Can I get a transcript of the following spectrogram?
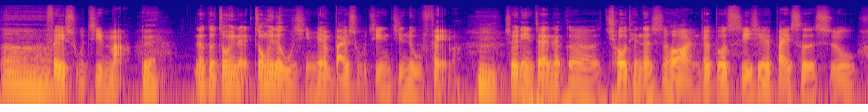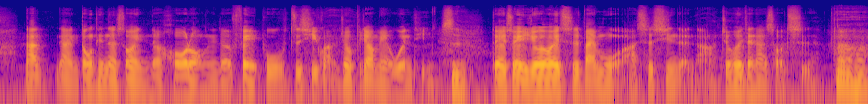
嗯。肺属金嘛，对，那个中医的中医的五行里面白属金，金入肺嘛，嗯，所以你在那个秋天的时候啊，你就多吃一些白色的食物，那那你冬天的时候，你的喉咙、你的肺部、支气管就比较没有问题，是。对，所以就会吃白木耳啊，吃杏仁啊，就会在那时候吃。嗯哼。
